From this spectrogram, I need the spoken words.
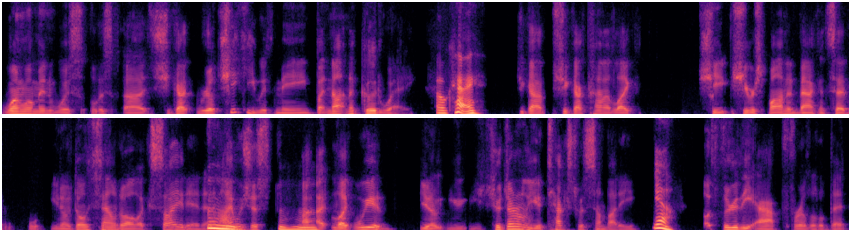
one woman was was uh she got real cheeky with me, but not in a good way Okay. she got she got kind of like she she responded back and said you know don't sound all excited and i Mhm. was just Mhm. I, I like we had you know you, you so generally you text with somebody Yeah. Uh, through the app for a little bit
